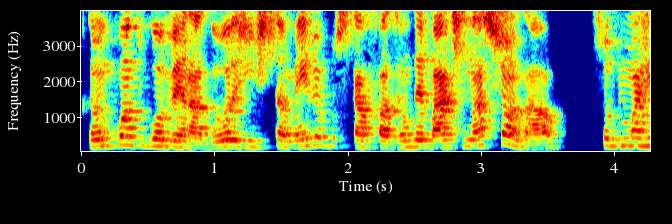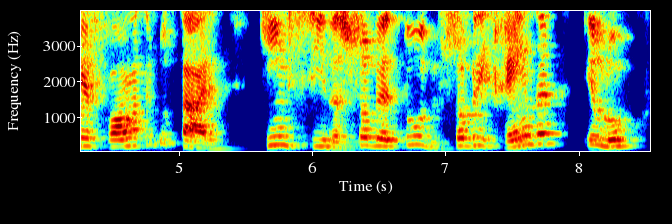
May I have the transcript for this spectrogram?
Então, enquanto governador, a gente também vai buscar fazer um debate nacional sobre uma reforma tributária que incida, sobretudo, sobre renda e lucro.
